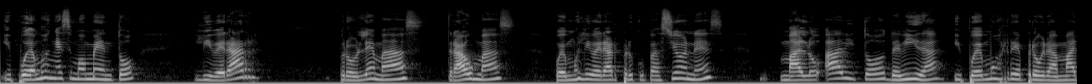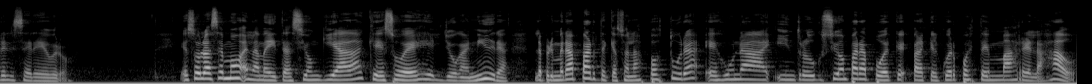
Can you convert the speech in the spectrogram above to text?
y podemos en ese momento liberar problemas, traumas, podemos liberar preocupaciones malos hábitos de vida y podemos reprogramar el cerebro. Eso lo hacemos en la meditación guiada, que eso es el yoga nidra. La primera parte, que son las posturas, es una introducción para, poder que, para que el cuerpo esté más relajado.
